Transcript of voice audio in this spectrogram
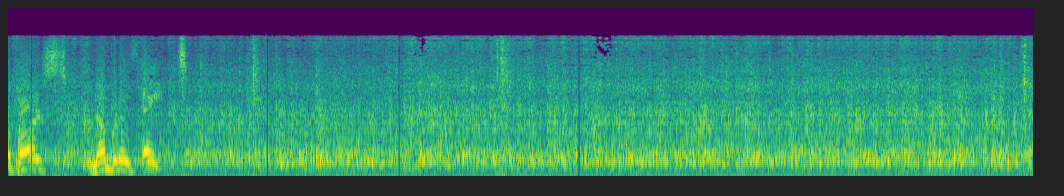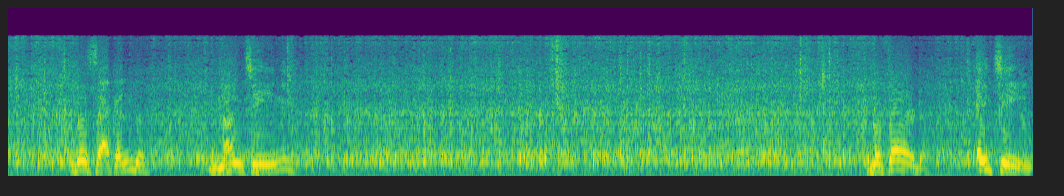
The first number is 8. The second, 19. The third, 18.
